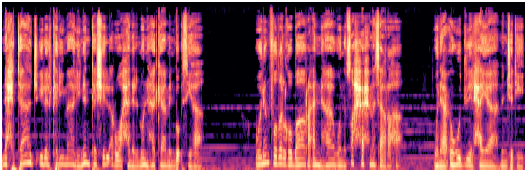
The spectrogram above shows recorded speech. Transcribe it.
نحتاج إلى الكلمة لننتشل أرواحنا المنهكة من بؤسها وننفض الغبار عنها ونصحح مسارها. ونعود للحياة من جديد.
